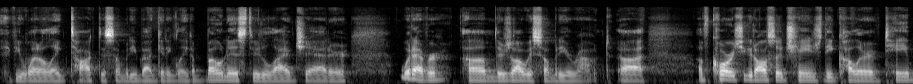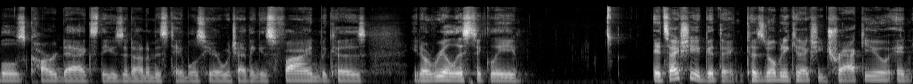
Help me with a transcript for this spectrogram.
If you want to like talk to somebody about getting like a bonus through the live chat or whatever, um, there's always somebody around. Uh, of course, you could also change the color of tables, card decks. They use anonymous tables here, which I think is fine because, you know, realistically, it's actually a good thing because nobody can actually track you and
